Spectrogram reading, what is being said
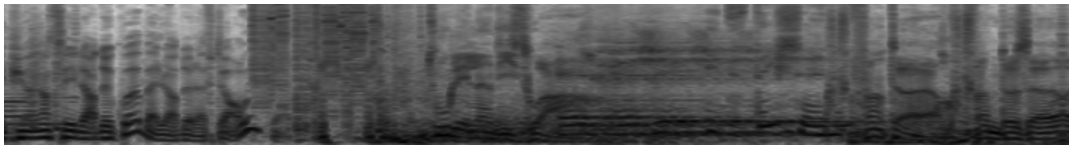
Et puis maintenant, c'est l'heure de quoi? Bah, l'heure de l'After Week. Tous les lundis soirs. 20h, 22h.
